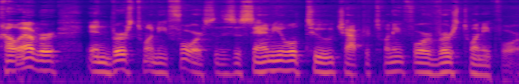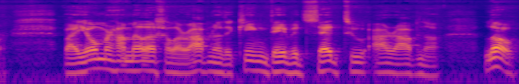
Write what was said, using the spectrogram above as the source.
However, in verse 24, so this is Samuel 2, chapter 24, verse 24. Vayomer Hamelech el Aravna, the king David said to Aravna, Lo,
